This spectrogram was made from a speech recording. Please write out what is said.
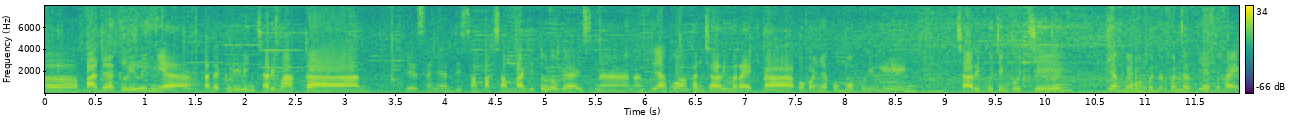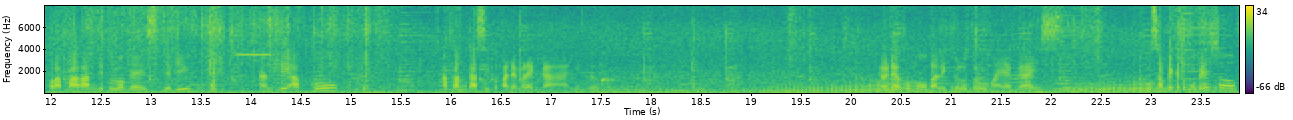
eh, pada keliling ya, pada keliling cari makan, biasanya di sampah-sampah gitu loh guys. Nah, nanti aku akan cari mereka. Pokoknya aku mau keliling, cari kucing-kucing yang memang bener-bener dia itu kayak kelaparan gitu loh guys. Jadi nanti aku akan kasih kepada mereka gitu. Ya udah aku mau balik dulu ke rumah ya guys. Sampai ketemu besok.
